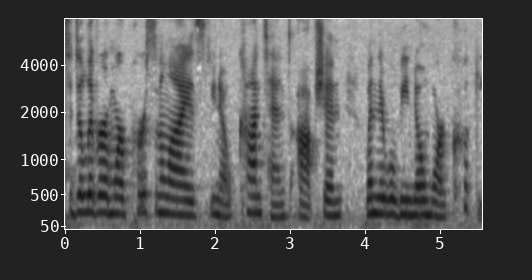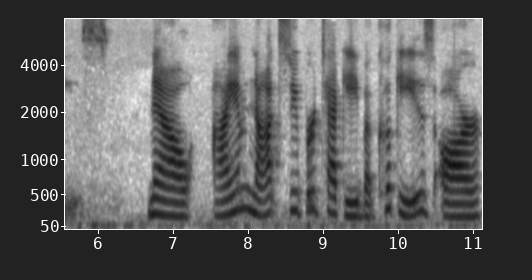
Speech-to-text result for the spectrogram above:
to deliver a more personalized, you know, content option when there will be no more cookies? Now, I am not super techy, but cookies are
